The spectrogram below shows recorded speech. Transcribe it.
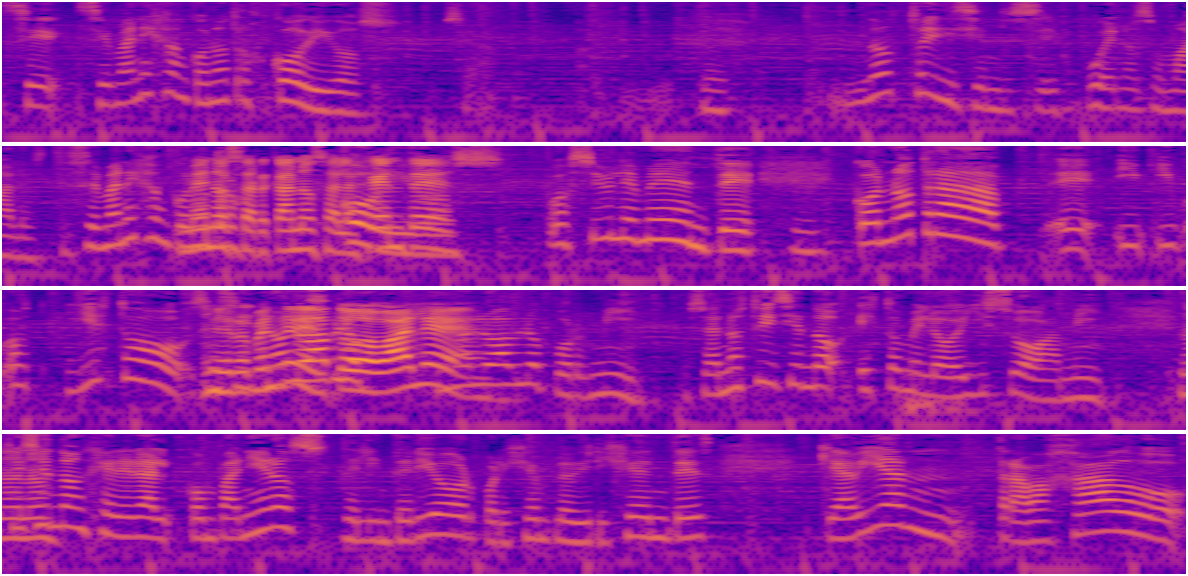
se, se manejan con otros códigos. O sea, no estoy diciendo si es buenos o malos, se manejan con Menos otros cercanos a la códigos. gente. Posiblemente. Con otra... eh, y, y, vos- y esto... Repente no, lo hablo, todo vale. no lo hablo por mí. O sea, no estoy diciendo esto me lo hizo a mí. No, Estoy no. diciendo en general, compañeros del interior, por ejemplo, dirigentes, que habían trabajado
